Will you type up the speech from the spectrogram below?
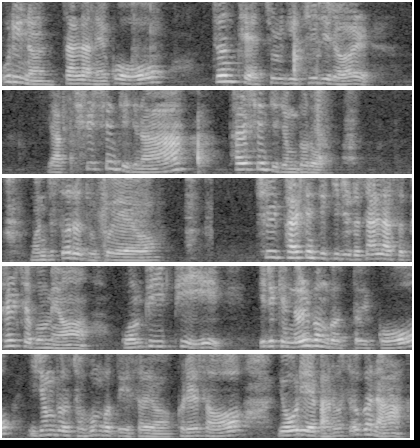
뿌리는 잘라내고 전체 줄기 길이를 약 7cm나 8cm 정도로 먼저 썰어 줄 거예요. 7, 8cm 길이로 잘라서 펼쳐보면 곰피 잎이 이렇게 넓은 것도 있고 이 정도로 좁은 것도 있어요. 그래서 요리에 바로 쓰거나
